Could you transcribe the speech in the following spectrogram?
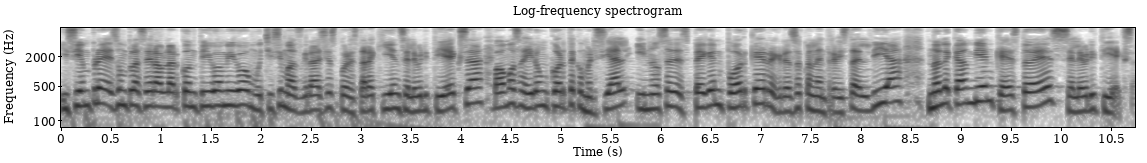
Y siempre es un placer hablar contigo, amigo. Muchísimas gracias por estar aquí en Celebrity Exa. Vamos a ir a un corte comercial y no se despeguen porque regreso con la entrevista del día. No le cambien, que esto es Celebrity Exa.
